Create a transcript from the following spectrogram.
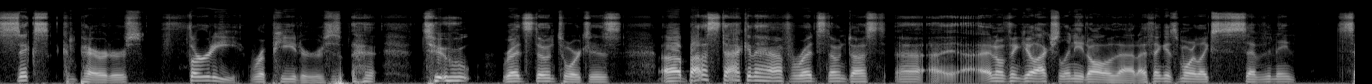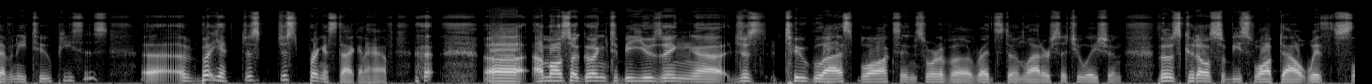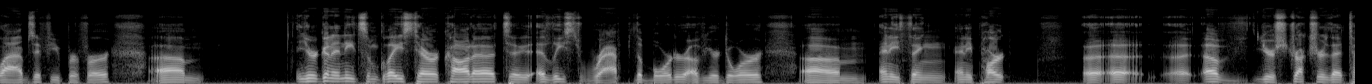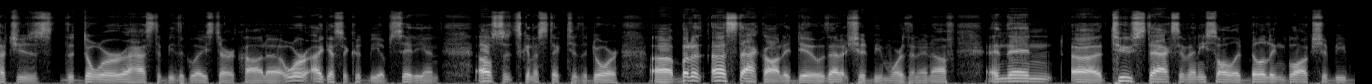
six comparators, 30 repeaters, two redstone torches, uh, about a stack and a half of redstone dust. Uh, I, I, don't think you'll actually need all of that. I think it's more like 70, 72 pieces. Uh, but yeah, just just bring a stack and a half. Uh, I'm also going to be using uh, just two glass blocks in sort of a redstone ladder situation. Those could also be swapped out with slabs if you prefer. Um, you're going to need some glazed terracotta to at least wrap the border of your door. Um, anything, any part uh, uh, uh, of your structure that touches the door has to be the glazed terracotta, or I guess it could be obsidian, else it's going to stick to the door. Uh, but a, a, stack ought to do, that it should be more than enough. And then uh, two stacks of any solid building block should be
